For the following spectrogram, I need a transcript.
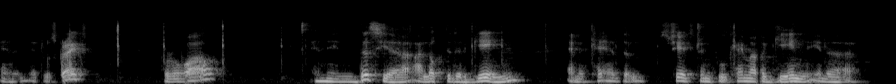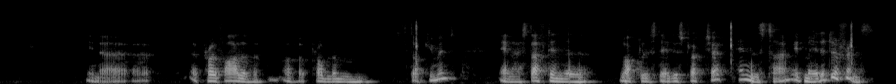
and it was great for a while. And then this year I looked at it again and it came, the shared string pool came up again in a in a, a profile of a, of a problem document and I stuffed in the lockless data structure and this time it made a difference.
